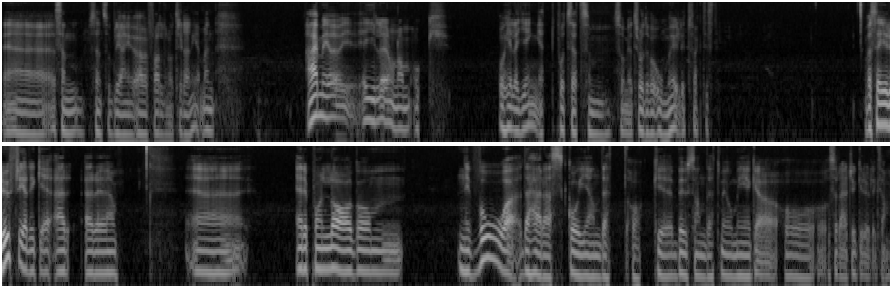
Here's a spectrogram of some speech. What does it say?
Eh, sen, sen så blir han ju överfallen och trillar ner. Men, nej, men jag, jag gillar honom och, och hela gänget på ett sätt som, som jag trodde var omöjligt faktiskt. Vad säger du Fredrik? Är, är, det, eh, är det på en lagom nivå det här skojandet och eh, busandet med Omega och, och sådär tycker du liksom?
